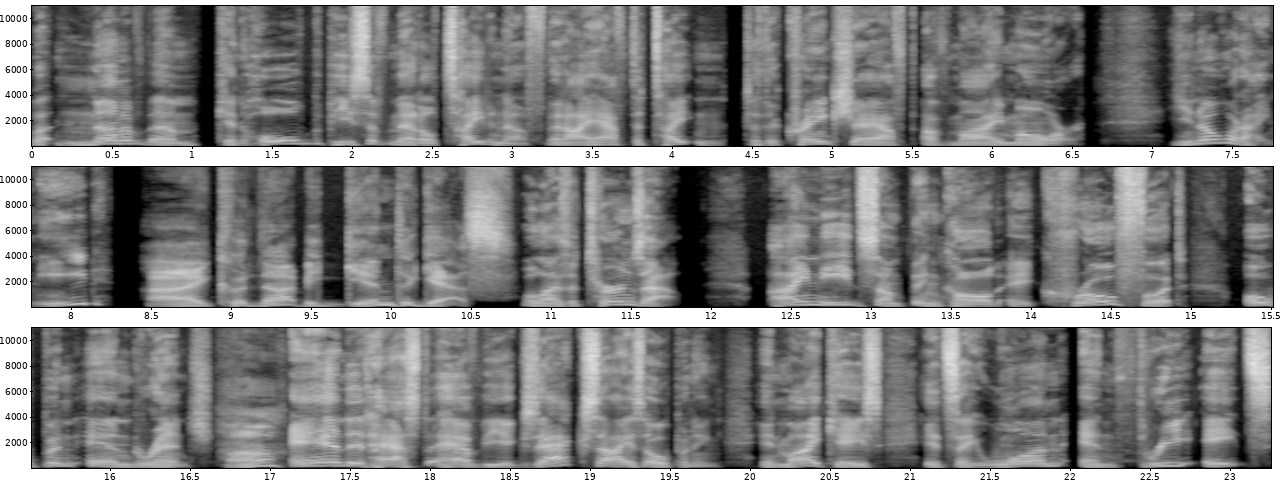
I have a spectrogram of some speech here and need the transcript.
But none of them can hold the piece of metal tight enough that I have to tighten to the crankshaft of my mower. You know what I need? I could not begin to guess. Well, as it turns out, I need something called a crowfoot open end wrench. Huh? And it has to have the exact size opening. In my case, it's a 1 and 3 eighths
